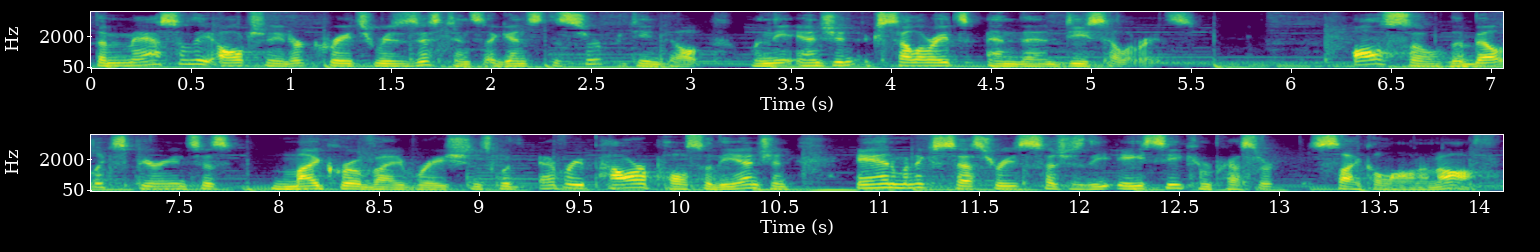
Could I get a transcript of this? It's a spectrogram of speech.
The mass of the alternator creates resistance against the serpentine belt when the engine accelerates and then decelerates. Also, the belt experiences micro vibrations with every power pulse of the engine and when accessories such as the AC compressor cycle on and off.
